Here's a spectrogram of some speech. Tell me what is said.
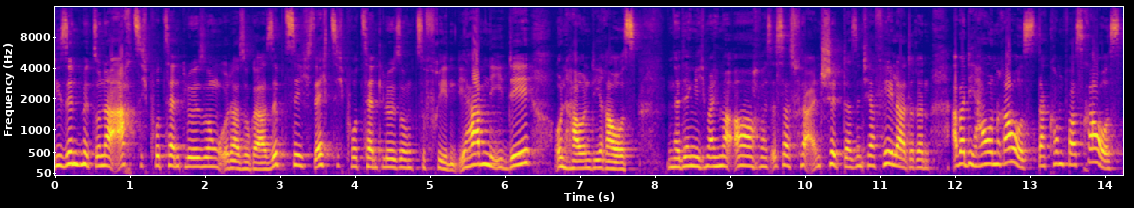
die sind mit so einer 80% Lösung oder sogar 70, 60% Lösung zufrieden. Die haben eine Idee und hauen die raus. Und da denke ich manchmal, ach, was ist das für ein Shit, da sind ja Fehler drin. Aber die hauen raus, da kommt was raus.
